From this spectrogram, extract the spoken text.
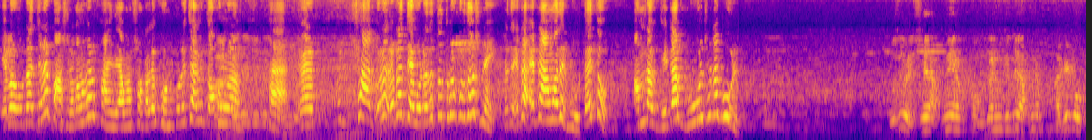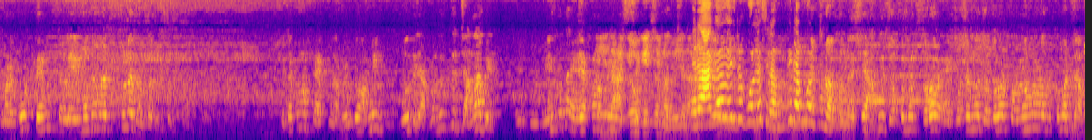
এবার ওটার জন্য পাঁচশো টাকা আমাকে ফাইন আমার সকালে ফোন করেছে, আমি তখন হ্যাঁ এবার সব ওটা- দেবো ওটা তো তোমার কোনো দোষ নেই। এটা- এটা আমাদের ভুল, তাই তো? আমরা যেটা ভুল, সেটা ভুল। বুঝতে পেরেছি। আপনি কমপ্লেন যদি আপনি আগে মানে করতেন, তাহলে এর মধ্যে আমরা চলে যেতাম। সেটা কোনো ফ্যাক্ট না কিন্তু আমি বলতে আপনাদের তো জানাবেন। মেন কথা এখন এর আগেও এর বলেছিলাম কীরকম না, সে আপনি যতবার ধরো এক বছর মধ্যে যতবার প্রবলেম হবে ততবার যাব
